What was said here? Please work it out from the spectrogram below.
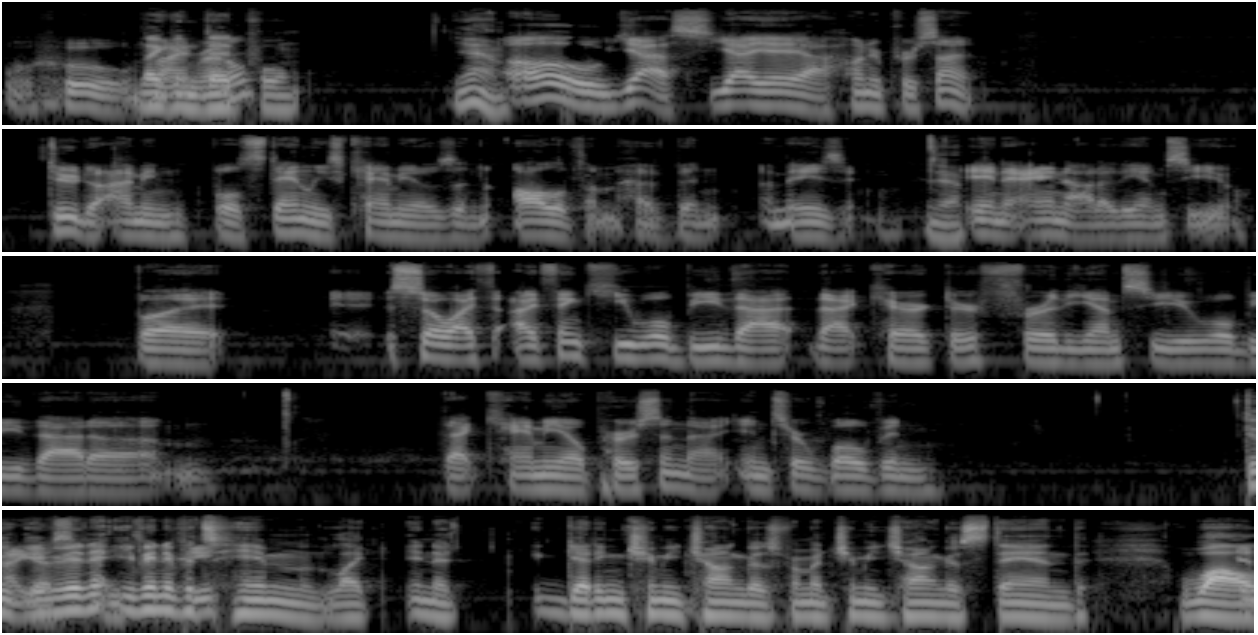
who like Ryan in Reynolds? Deadpool. Yeah. Oh yes, yeah, yeah, yeah, hundred percent. Dude, I mean, well, Stan Lee's cameos and all of them have been amazing Yeah. in and out of the MCU. But so I, th- I think he will be that that character for the MCU. Will be that um that cameo person, that interwoven. Dude, I guess even even if it's him like in a getting chimichangas from a chimichanga stand while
